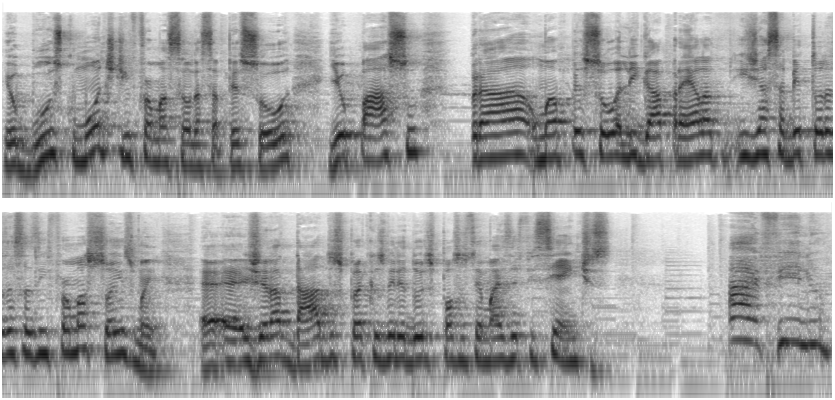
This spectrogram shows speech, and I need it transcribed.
eu busco um monte de informação dessa pessoa e eu passo para uma pessoa ligar para ela e já saber todas essas informações, mãe. É, é gerar dados para que os vendedores possam ser mais eficientes. Ai, filho,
